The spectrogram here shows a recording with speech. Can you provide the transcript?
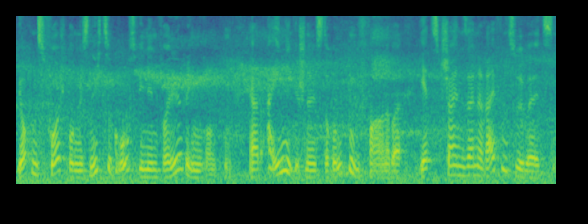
Jochens Vorsprung ist nicht so groß wie in den vorherigen Runden. Er hat einige schnellste Runden gefahren, aber jetzt scheinen seine Reifen zu überhitzen.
